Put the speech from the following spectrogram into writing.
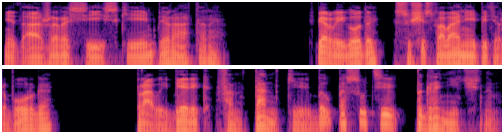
и даже российские императоры. В первые годы существования Петербурга правый берег Фонтанки был, по сути, пограничным.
